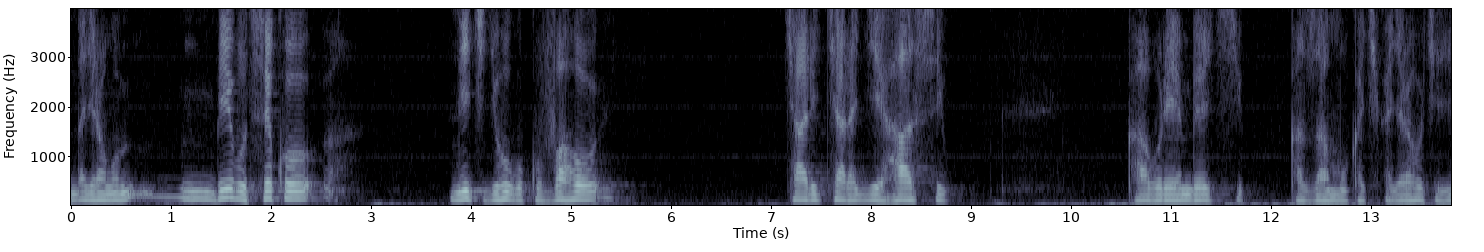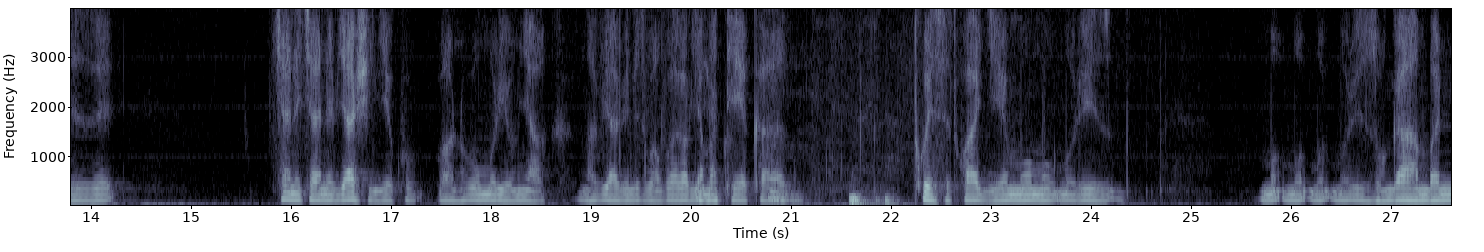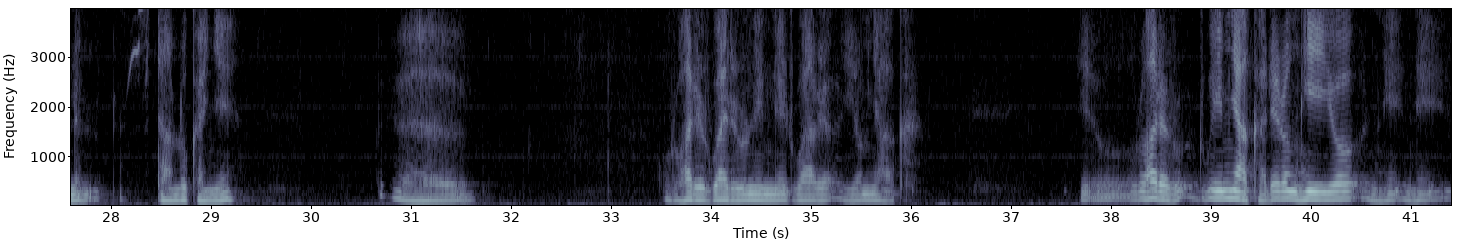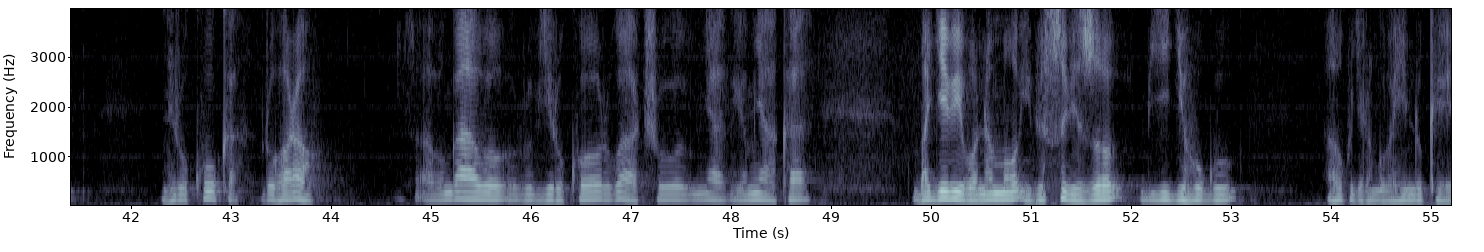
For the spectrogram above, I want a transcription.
ndagira ngo mbibutse ko n'iki gihugu kuvaho cyari cyaragiye hasi kaburembe kikazamuka kikagera aho kigeze cyane cyane byashingiye ku bantu bo muri iyo myaka nka bya bindi twavugaga by'amateka twese twagiyemo mu- muri izo- ngamba zitandukanye. Uruhare rwari runini iyo myaka. Eh, uruhare ru- rw'imyaka rero nk'iyo nti- nti- ntirukuka ruhoraho. Abo ngabo urubyiruko rwacu iyo myaka bajye bibonamo ibisubizo by'igihugu aho kugira ngo bahinduke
